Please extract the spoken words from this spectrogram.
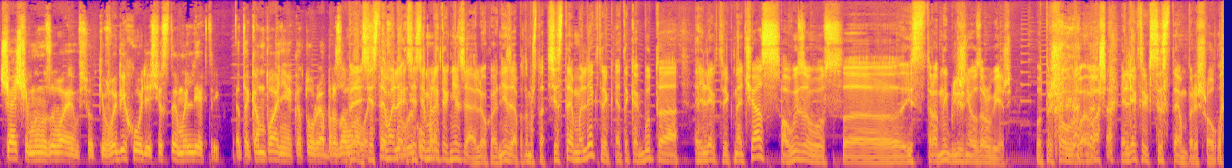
Чаще мы называем все-таки в обиходе система электрик. Это компания, которая образовалась... Система, элек- система электрик нельзя, Леха, нельзя, потому что система электрик это как будто электрик на час по вызову с, э, из страны ближнего зарубежья. Вот пришел ва- ваш электрик систем пришел.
